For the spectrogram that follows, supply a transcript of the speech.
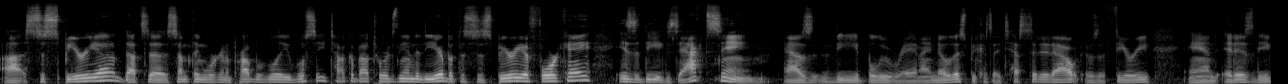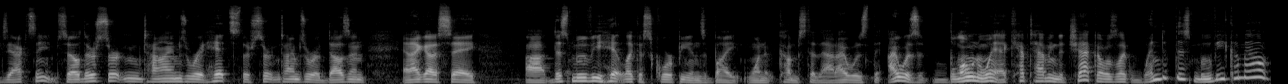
Uh, Suspiria, that's a, something we're going to probably, we'll see, talk about towards the end of the year, but the Suspiria 4K is the exact same as the Blu ray. And I know this because I tested it out. It was a theory, and it is the exact same. So there's certain times where it hits, there's certain times where it doesn't. And I got to say, uh, this movie hit like a scorpion's bite when it comes to that. I was th- I was blown away. I kept having to check. I was like, when did this movie come out?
